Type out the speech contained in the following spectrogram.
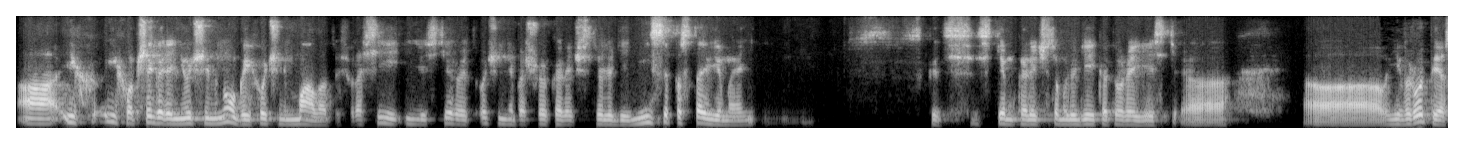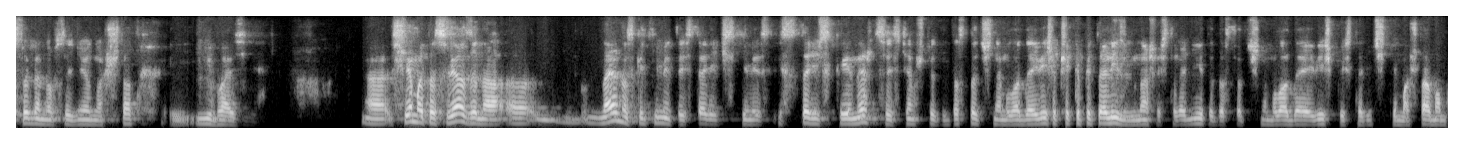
а, их, их, вообще говоря, не очень много, их очень мало. То есть в России инвестирует очень небольшое количество людей, несопоставимое сказать, с тем количеством людей, которые есть а, а, в Европе, особенно в Соединенных Штатах и в Азии. С чем это связано? Наверное, с какими-то историческими, исторической инерцией, с тем, что это достаточно молодая вещь. Вообще капитализм в нашей стране – это достаточно молодая вещь по историческим масштабам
